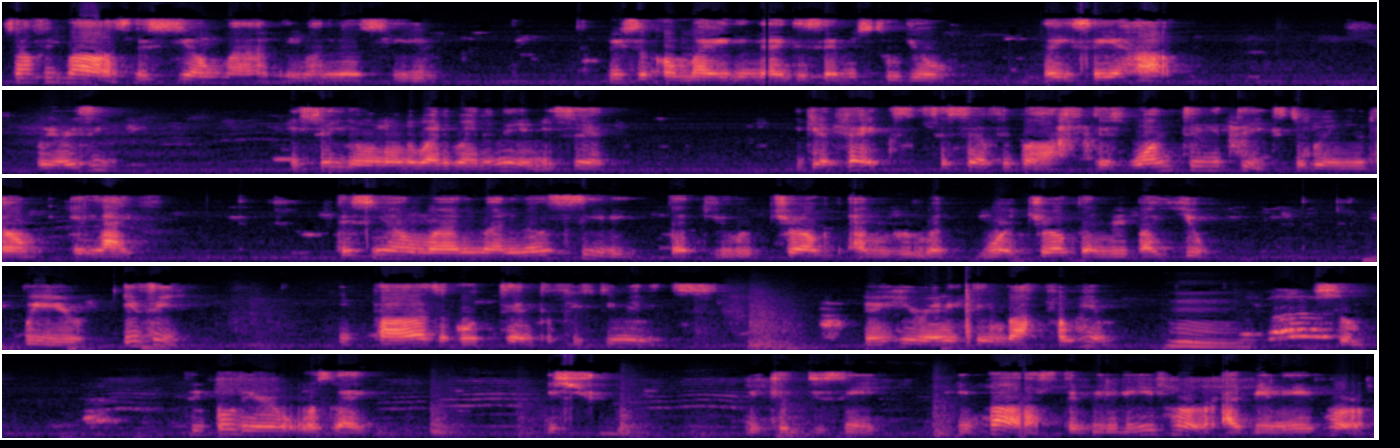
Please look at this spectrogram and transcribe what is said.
Selfie boss, this young man, Emmanuel Seeley, used to come by the 97 studio that you say you have. Where is he? He said he don't know nobody by the name. He said, you get vexed. A selfie boss. There's one thing it takes to bring you down in life. This young man, Emmanuel City, that you were drugged and were, were drugged and raped by you. Where is he? He paused about 10 to 15 minutes. Didn't hear anything back from him. Mm. So people there was like, it's true. Because you see, he passed. They believe her. I believe her.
